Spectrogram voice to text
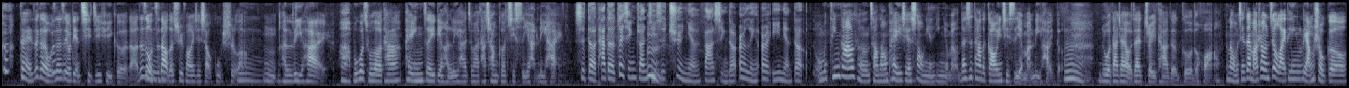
对，这个我真的是有点起鸡皮疙瘩。这是我知道的旭芳一些小故事了。嗯嗯，很厉害啊！不过除了他配音这一点很厉害之外，他唱歌其实也很厉害。是的，他的最新专辑是去年发行的，二零二一年的。我们听他可能常常配一些少年音，有没有？但是他的高音其实也蛮厉害的。嗯，如果大家有在追他的歌的话，那我们现在马上就来听两首歌哦。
